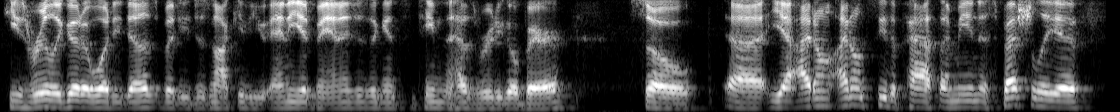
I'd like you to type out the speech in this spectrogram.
he's really good at what he does, but he does not give you any advantages against a team that has Rudy Gobert. So uh, yeah, I don't I don't see the path. I mean, especially if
